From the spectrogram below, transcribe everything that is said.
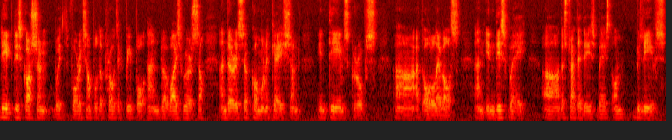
deep discussion with, for example, the project people and uh, vice versa, and there is a communication in teams, groups, uh, at all levels, and in this way, uh, the strategy is based on beliefs,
